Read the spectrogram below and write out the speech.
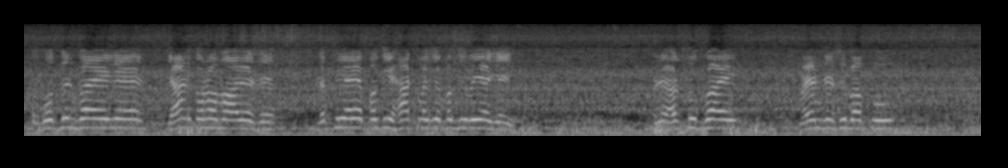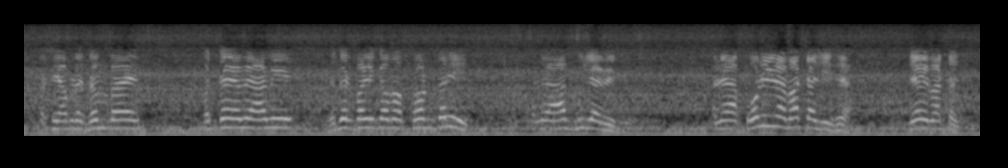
તો ગોરધનભાઈને જાણ કરવામાં આવે છે. નથી અહીંયા પગી સાત વાગે પગી વયા જાય. અને હર્ષુખભાઈ, મહેન્દ્રસિંહ બાપુ, પછી આપણે ધમભાઈ, બધાએ અમે આવી નગરપાલિકામાં ફોન કરી અને આગ બુજાવી છે અને આ કોરીના માતાજી છે. જય માતાજી.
